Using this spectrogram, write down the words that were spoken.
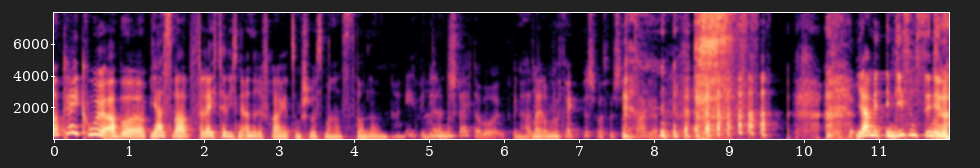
Okay, cool. Aber ja, es war, vielleicht hätte ich eine andere Frage zum Schluss machen sollen. Ah, nee, ich bin ja ja nicht schlecht, aber wenn du halt leider Mhm. perfekt bist, was willst du denn sagen? Ja, mit, in diesem Sinne.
